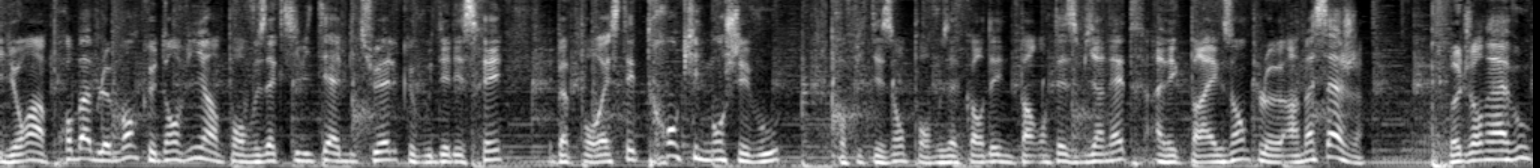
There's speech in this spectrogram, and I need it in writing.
Il y aura un probable manque d'envie hein, pour vos activités habituelles que vous délaisserez et bah, pour rester tranquillement chez vous. Profitez-en pour vous accorder une parenthèse bien-être avec par exemple un massage. Bonne journée à vous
